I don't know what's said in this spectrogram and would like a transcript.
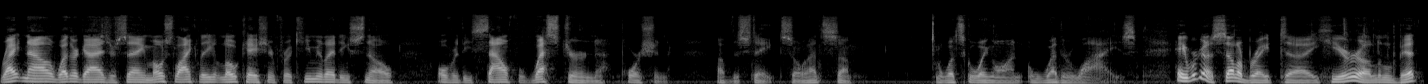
right now, weather guys are saying most likely location for accumulating snow over the southwestern portion of the state. So that's uh, what's going on weather wise. Hey, we're going to celebrate uh, here a little bit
